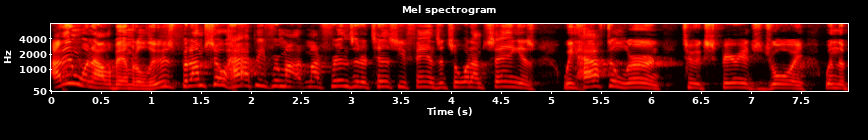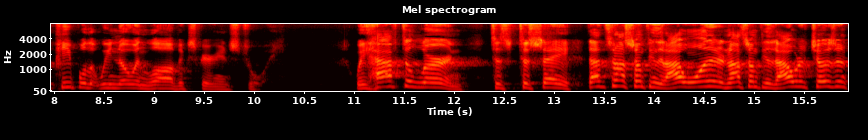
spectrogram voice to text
I, didn't want Alabama to lose, but I'm so happy for my, my friends that are Tennessee fans. And so what I'm saying is we have to learn to experience joy when the people that we know and love experience joy. We have to learn to, to say, that's not something that I wanted or not something that I would have chosen,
